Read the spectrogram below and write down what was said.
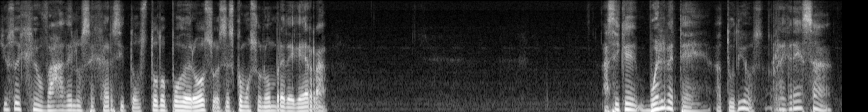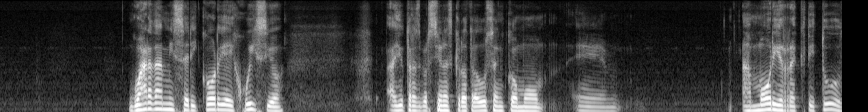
yo soy Jehová de los ejércitos, todopoderoso, ese es como su nombre de guerra. Así que vuélvete a tu Dios, regresa. Guarda misericordia y juicio. Hay otras versiones que lo traducen como em, amor y rectitud.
